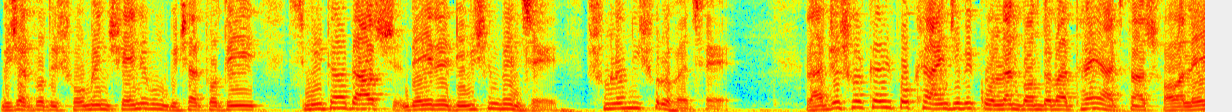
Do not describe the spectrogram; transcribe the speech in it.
বিচারপতি সৌমেন সেন এবং বিচারপতি স্মিতা দাস দের ডিভিশন বেঞ্চে শুনানি শুরু হয়েছে। রাজ্য সরকারের পক্ষে আইনজীবী কল্যাণ বন্দ্যোপাধ্যায় আজ তাঁর সওয়ালে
